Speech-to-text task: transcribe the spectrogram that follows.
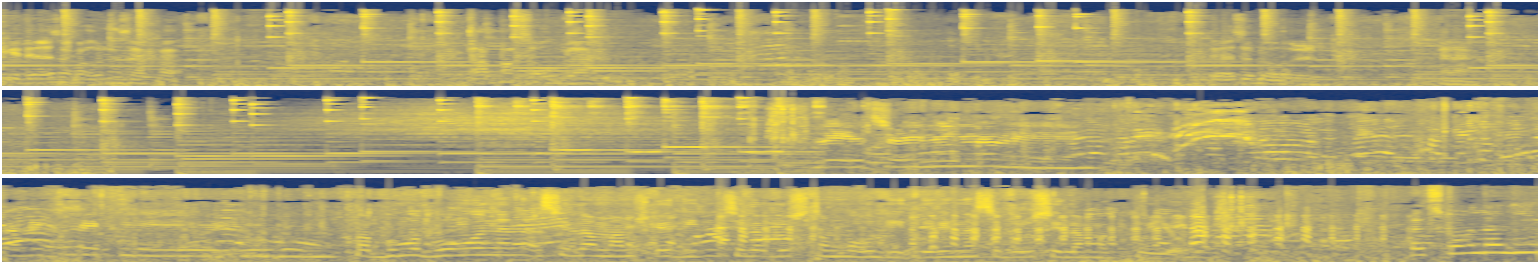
Sige, dala sa pauna sa ka. Tapang sa uga. Dala sa dool. Kana. Lee, it's raining na, Lee. Taliksik, Lee. Pabungod-bungod na na sila ma'am kaya dito sila gusto mo ulit. Dili na siguro sila magpuyo. Let's go, Lali.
